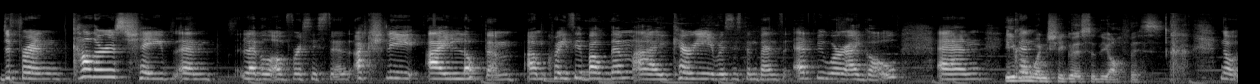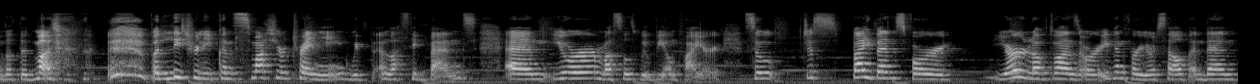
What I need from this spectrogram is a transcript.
Different colors, shapes and level of resistance. Actually, I love them. I'm crazy about them. I carry resistant bands everywhere I go. And Even can... when she goes to the office? no, not that much. but literally, you can smash your training with elastic bands and your muscles will be on fire. So just buy bands for your loved ones or even for yourself and then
